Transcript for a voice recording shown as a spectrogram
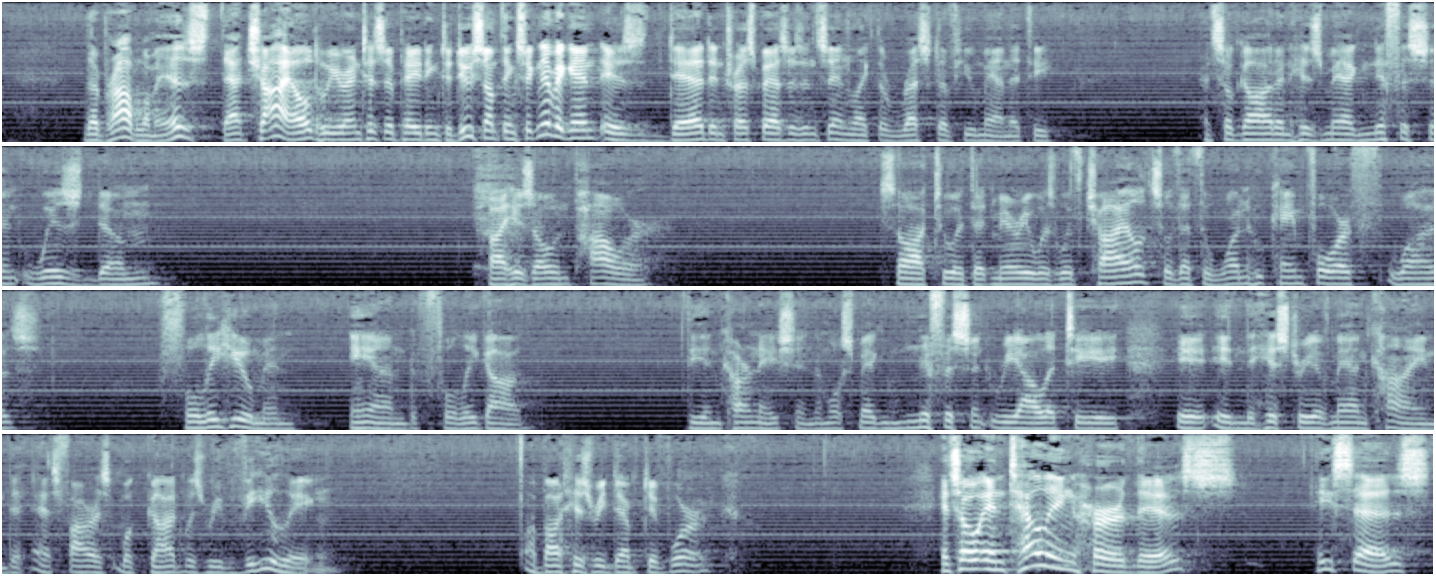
the problem is that child who you're anticipating to do something significant is dead in trespasses and sin like the rest of humanity. And so, God, in His magnificent wisdom, by His own power, saw to it that Mary was with child, so that the one who came forth was fully human and fully God. The incarnation, the most magnificent reality in the history of mankind as far as what God was revealing about his redemptive work. And so, in telling her this, he says,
